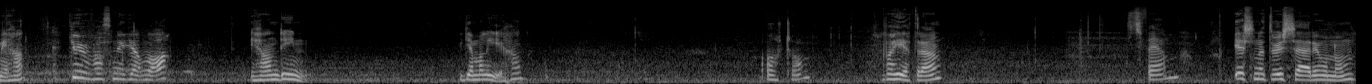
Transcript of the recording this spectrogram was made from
Vem är han? Gud vad snygg han var. Är han din? Hur gammal är han? 18. Vad heter han? Sven. Erkänn att du är kär i honom.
